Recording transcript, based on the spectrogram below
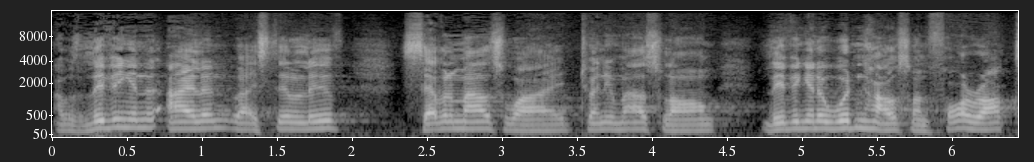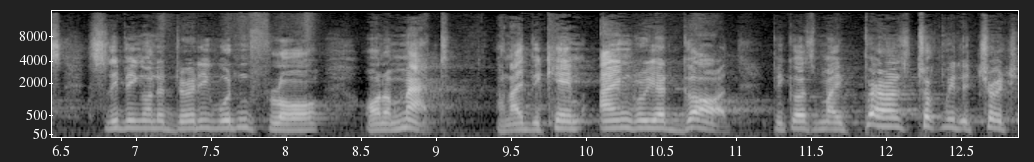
I was living in an island where I still live, seven miles wide, 20 miles long, living in a wooden house on four rocks, sleeping on a dirty wooden floor on a mat. And I became angry at God because my parents took me to church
